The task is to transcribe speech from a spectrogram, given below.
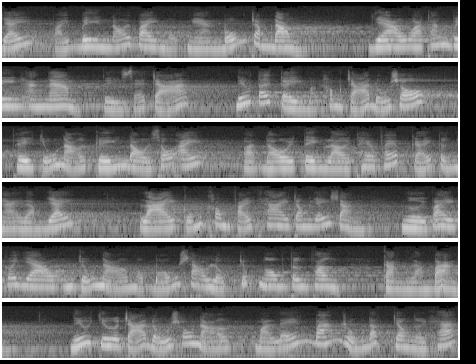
giấy phải biên nói vay 1.400 đồng Giao qua tháng viên An Nam thì sẽ trả Nếu tới kỳ mà không trả đủ số, thì chủ nợ kiện đòi số ấy và đòi tiền lời theo phép kể từ ngày làm giấy. Lại cũng không phải khai trong giấy rằng người vay có giao ông chủ nợ một bổn sao lục chút ngôn tương phân, cần làm bằng. Nếu chưa trả đủ số nợ mà lén bán ruộng đất cho người khác,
